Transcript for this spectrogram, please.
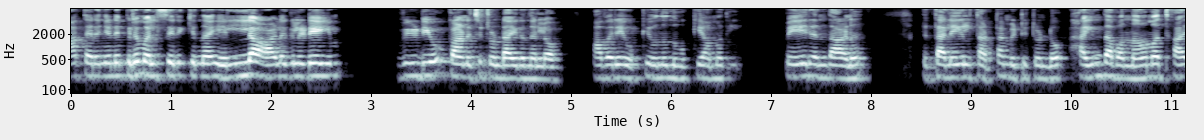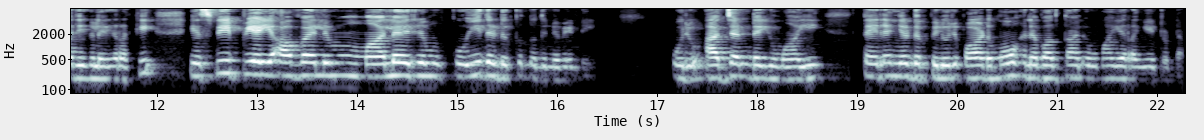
ആ തെരഞ്ഞെടുപ്പിൽ മത്സരിക്കുന്ന എല്ലാ ആളുകളുടെയും വീഡിയോ കാണിച്ചിട്ടുണ്ടായിരുന്നല്ലോ. അവരെ ഒക്കെ ഒന്ന് നോക്കിയാൽ മതി. പേരെന്താണ്? തലയിൽ തട്ടം ഇട്ടിട്ടുണ്ടോ? ഹൈന്ദവ നാമധാരികളെ ഇറക്കി എസ് ഡി പി ഐ അവലും മലരും കൊയ്തെടുക്കുന്നതിന് വേണ്ടി ഒരു അജണ്ടയുമായി തെരഞ്ഞെടുപ്പിൽ ഒരുപാട് മോഹന വാഗ്ദാനവുമായി ഇറങ്ങിയിട്ടുണ്ട്.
